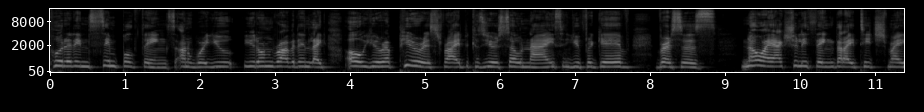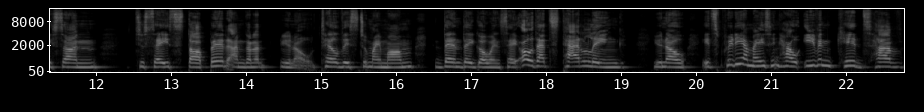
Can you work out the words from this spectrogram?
put it in simple things and where you you don't rub it in like oh you're a purist right because you're so nice and you forgive versus no i actually think that i teach my son to say stop it i'm gonna you know tell this to my mom. Then they go and say oh that's tattling. You know it's pretty amazing how even kids have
